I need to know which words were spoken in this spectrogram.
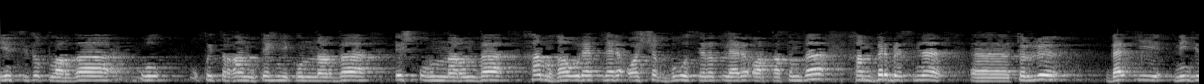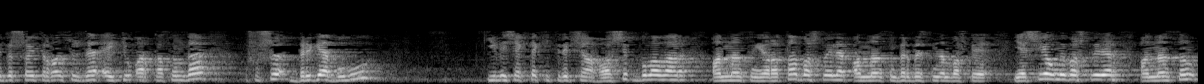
Институтларда, ул укый торган техникумнарда, эш урыннарында һәм гаурәтләре ачык булу сәбәпләре аркасында һәм бер-берсенә төрле бәлки ниндидер шай торган сүзләр әйтү аркасында шушы бергә булу киләчәктә китереп чыга гашык булалар, аннан соң ярата башлайлар, аннан соң бер-берсеннән башка яши алмый башлайлар, аннан соң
